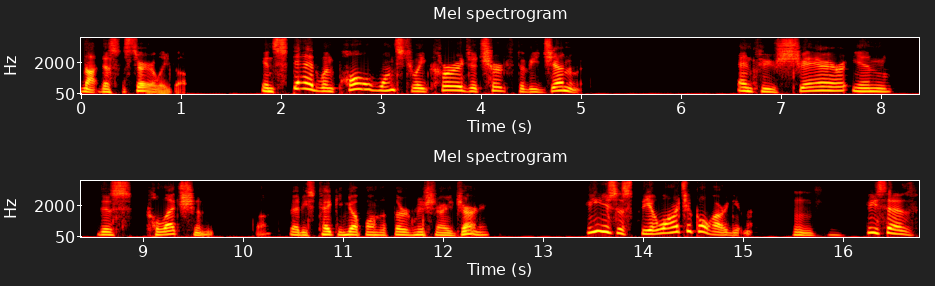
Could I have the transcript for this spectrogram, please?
Not necessarily, though. Instead, when Paul wants to encourage a church to be generous and to share in this collection that he's taking up on the third missionary journey, he uses theological argument. Mm-hmm. He says,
